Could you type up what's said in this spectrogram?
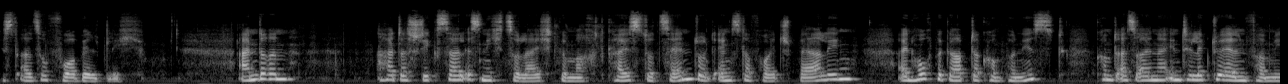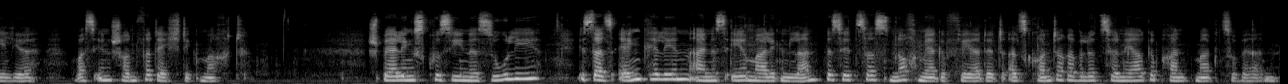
ist also vorbildlich. Anderen hat das Schicksal es nicht so leicht gemacht. Kais Dozent und engster Freund Sperling, ein hochbegabter Komponist, kommt aus einer intellektuellen Familie, was ihn schon verdächtig macht. Sperlings Cousine Suli ist als Enkelin eines ehemaligen Landbesitzers noch mehr gefährdet, als konterrevolutionär gebrandmarkt zu werden.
